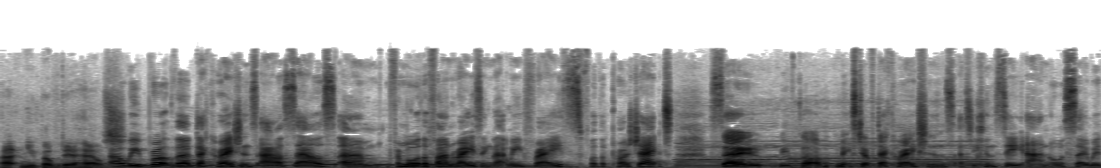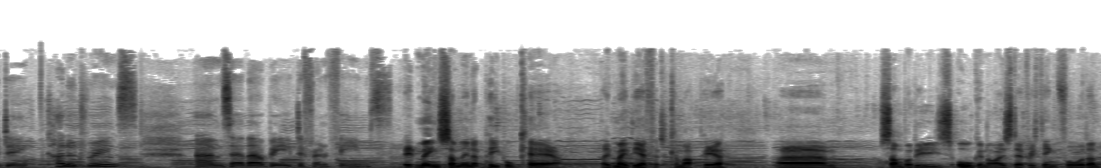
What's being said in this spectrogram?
at New Belvedere House. Uh, we brought the decorations ourselves um, from all the fundraising that we've raised for the project. So we've got a mixture of decorations, as you can see, and also we're doing coloured rooms. Um, so there'll be different themes. It means something that people care. They've made the effort to come up here. Um, somebody's organised everything for them.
